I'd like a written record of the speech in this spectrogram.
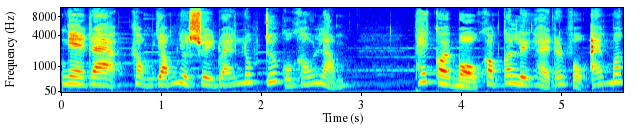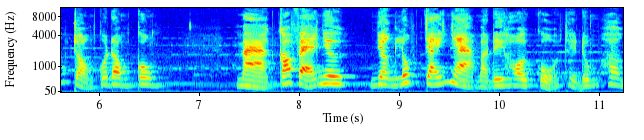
Nghe ra không giống như suy đoán lúc trước của khấu lẩm thấy coi bộ không có liên hệ đến vụ án mất trộm của đông cung, mà có vẻ như nhân lúc cháy nhà mà đi hôi của thì đúng hơn.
